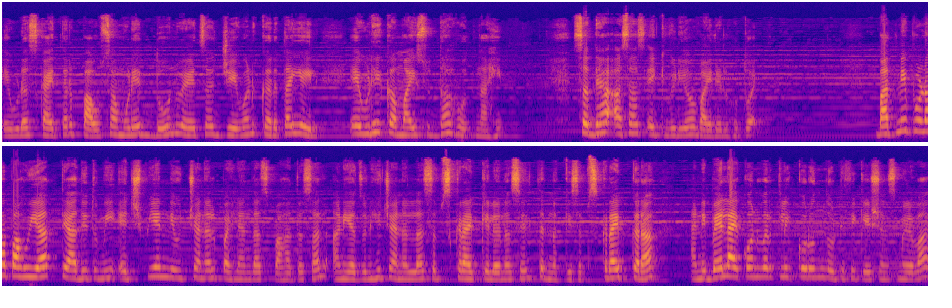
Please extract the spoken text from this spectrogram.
एवढंच काय तर पावसामुळे दोन वेळेचं जेवण करता येईल एवढी कमाईसुद्धा होत नाही. सध्या असाच एक व्हिडिओ व्हायरल होतोय. बातमी पूर्ण पाहूयात. त्याआधी तुम्ही H P N news channel पहिल्यांदाच पाहत असाल आणि अजूनही चॅनलला सबस्क्राईब केलं नसेल तर नक्की सबस्क्राईब करा आणि बेल आयकॉनवर क्लिक करून नोटिफिकेशन्स मिळवा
